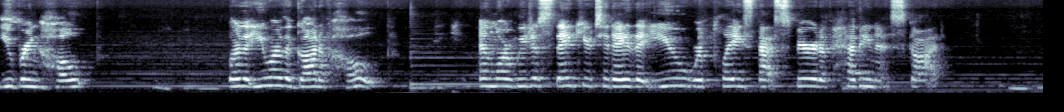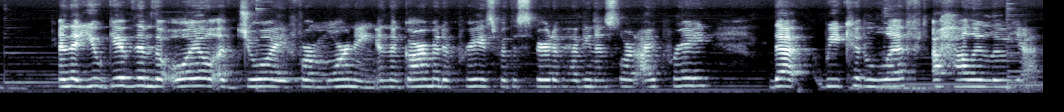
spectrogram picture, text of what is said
You bring hope. Mm-hmm. Lord, that you are the God of hope. And Lord, we just thank you today that you replace that spirit of heaviness, God. Mm-hmm. And that you give them the oil of joy for mourning and the garment of praise for the spirit of heaviness. Lord, I pray that we could lift a hallelujah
